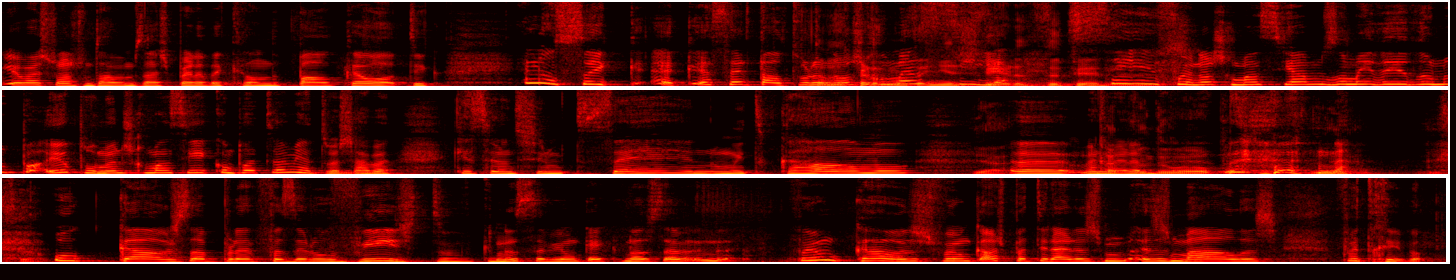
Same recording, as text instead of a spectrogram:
eu acho que nós não estávamos à espera daquele Nepal caótico. Eu não sei, que a, a certa altura Estava nós romanceámos. Sim, foi, nós romanceámos uma ideia do Nepal. Eu, pelo menos, romanceei completamente. Eu achava que ia ser um destino muito zen, muito calmo. Yeah. Ah, mas não era- é o é. o caos só para fazer o visto, que não sabiam o que é que nós estávamos. Foi um caos, foi um caos para tirar as, as malas, foi terrível.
